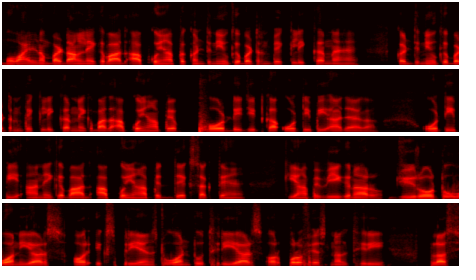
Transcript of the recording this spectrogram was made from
मोबाइल नंबर डालने के बाद आपको यहाँ पे कंटिन्यू के बटन पे क्लिक करना है। कंटिन्यू के बटन पे क्लिक करने के बाद आपको यहाँ पे फोर डिजिट का ओटीपी आ जाएगा। ओटीपी आने के बाद आपको यहाँ पे देख सकते हैं कि यहाँ पे beginner zero to one years और experienced one two three years और प्रोफेशनल थ्री प्लस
